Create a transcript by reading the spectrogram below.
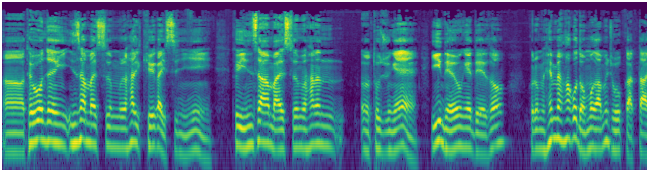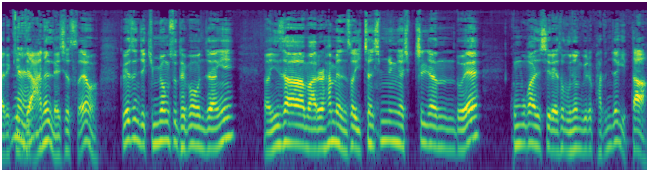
어, 대법원장이 인사 말씀을 할 기회가 있으니 그 인사 말씀을 하는 어, 도중에 이 내용에 대해서 그러면 해명하고 넘어가면 좋을 것 같다. 이렇게 네. 이제 안을 내셨어요. 그래서 이제 김명수 대법원장이 어, 인사 말을 하면서 2016년, 17년도에 공보관실에서 운영비를 받은 적이 있다.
